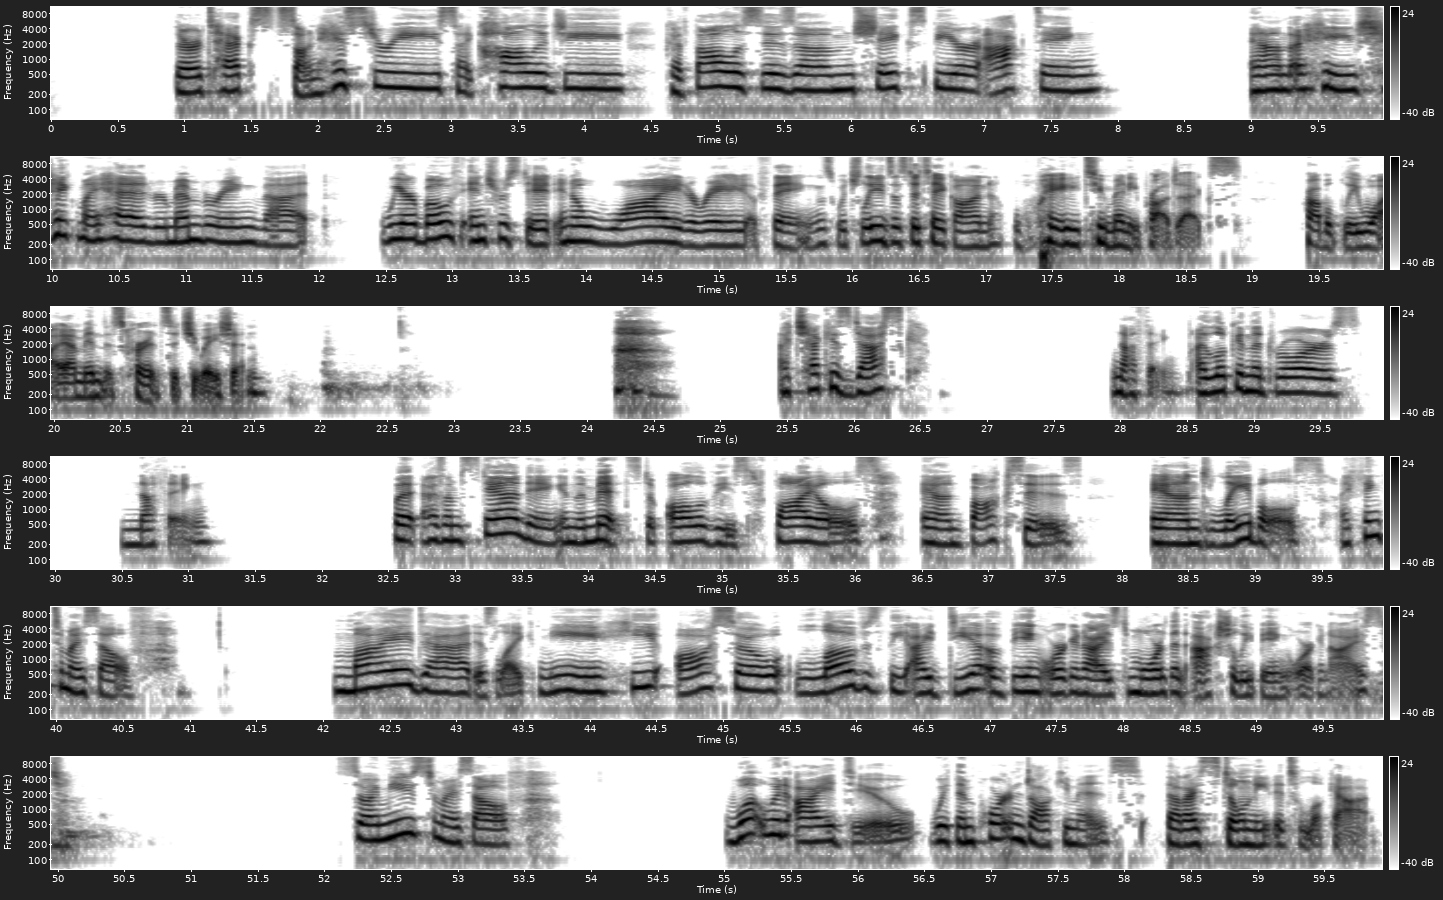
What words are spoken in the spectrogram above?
There are texts on history, psychology, Catholicism, Shakespeare, acting. And I shake my head, remembering that we are both interested in a wide array of things, which leads us to take on way too many projects. Probably why I'm in this current situation. I check his desk. Nothing. I look in the drawers. Nothing. But as I'm standing in the midst of all of these files and boxes and labels, I think to myself, my dad is like me. He also loves the idea of being organized more than actually being organized. So I mused to myself, what would I do with important documents that I still needed to look at?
